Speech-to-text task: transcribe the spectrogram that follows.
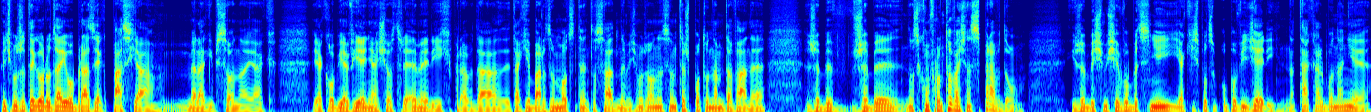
Być może tego rodzaju obrazy jak pasja Mela Gibsona, jak, jak objawienia siostry Emerich, prawda, takie bardzo mocne, dosadne, być może one są też po to nam dawane, żeby, żeby no, skonfrontować nas z prawdą i żebyśmy się wobec niej w jakiś sposób opowiedzieli, na tak albo na nie,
